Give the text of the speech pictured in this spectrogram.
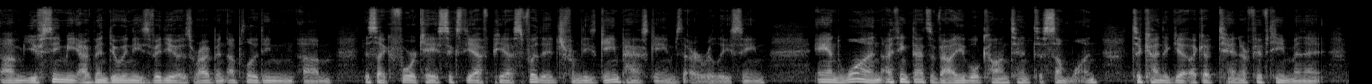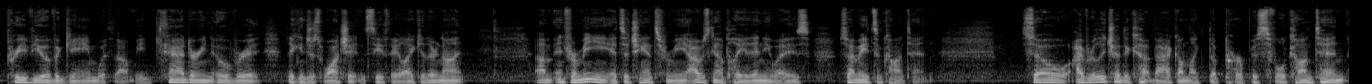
Um, you've seen me. I've been doing these videos where I've been uploading um, this like 4K 60 FPS footage from these Game Pass games that are releasing. And one, I think that's valuable content to someone to kind of get like a 10 or 15 minute preview of a game without me chattering over it. They can just watch it and see if they like it or not. Um, and for me, it's a chance for me. I was going to play it anyways, so I made some content. So I've really tried to cut back on like the purposeful content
